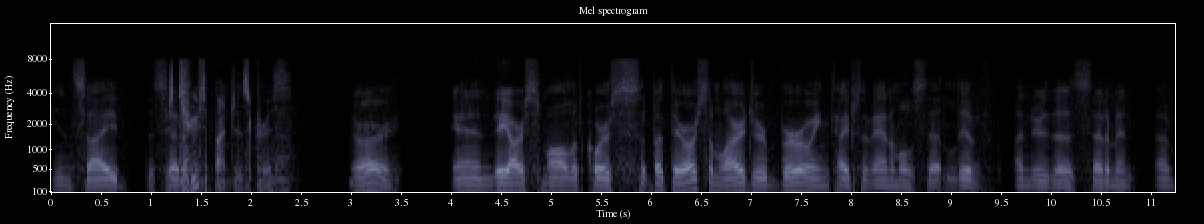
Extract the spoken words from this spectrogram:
inside the There's sediment. two sponges, Chris. There are, and they are small, of course, but there are some larger burrowing types of animals that live under the sediment. Um,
